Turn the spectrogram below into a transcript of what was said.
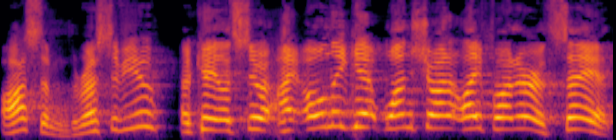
Awesome. The rest of you? Okay, let's do it. I only get one shot at life on earth. Say it.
